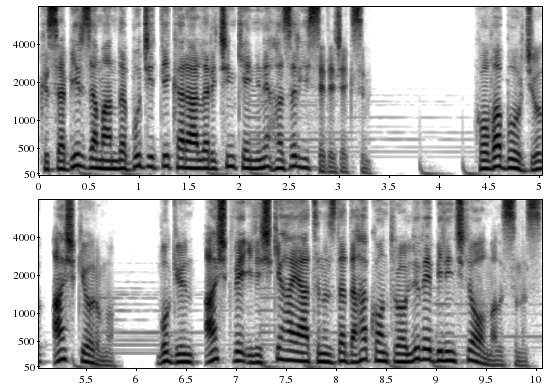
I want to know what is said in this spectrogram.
kısa bir zamanda bu ciddi kararlar için kendini hazır hissedeceksin. Kova burcu aşk yorumu. Bugün aşk ve ilişki hayatınızda daha kontrollü ve bilinçli olmalısınız.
